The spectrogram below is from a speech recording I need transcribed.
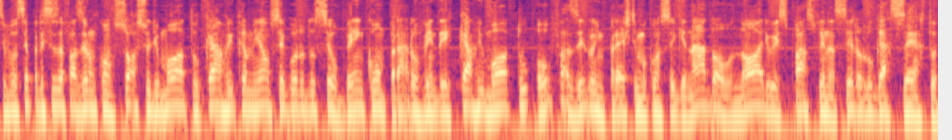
Se você precisa fazer um consórcio de moto, carro e caminhão seguro do seu bem, comprar ou vender carro e moto ou fazer o um empréstimo consignado ao Honório Espaço Financeiro Lugar Certo.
